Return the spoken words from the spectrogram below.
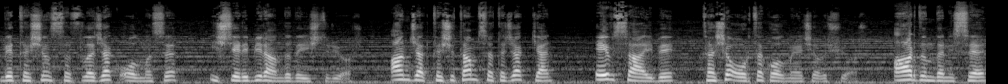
ve taşın satılacak olması işleri bir anda değiştiriyor. Ancak taşı tam satacakken ev sahibi taşa ortak olmaya çalışıyor. Ardından ise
